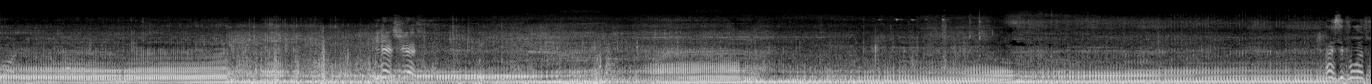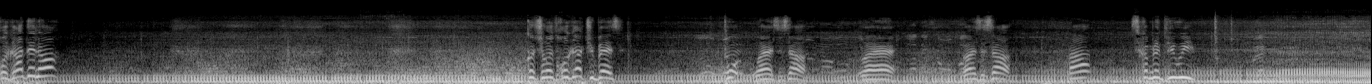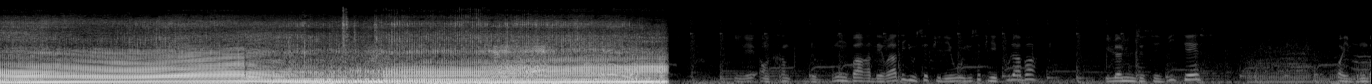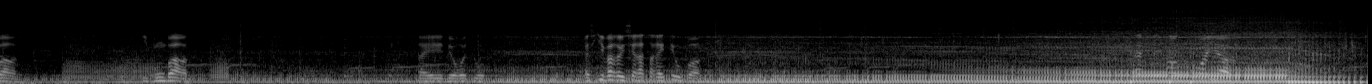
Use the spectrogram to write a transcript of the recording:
Inès, Inès. Ah, c'est pour rétrograder là Quand tu rétrogrades, tu baisses. Ouais, c'est ça. Ouais. Ouais, c'est ça. Hein C'est comme le piwi. Regardez Youssef, il est où? Youssef, il est tout là-bas. Il lui a mis de ses vitesses. Oh, il bombarde. Il bombarde. Ça il est de retour. Est-ce qu'il va réussir à s'arrêter ou pas Ça, c'est incroyable.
